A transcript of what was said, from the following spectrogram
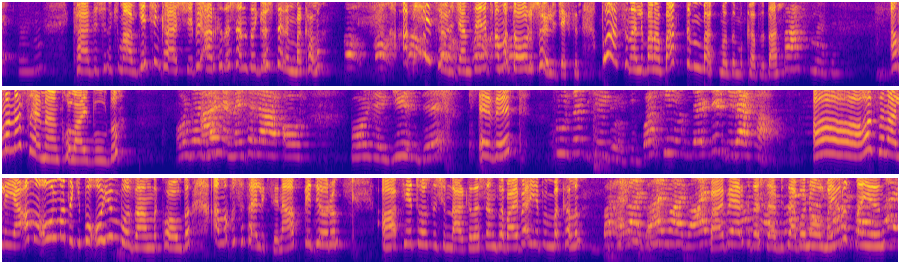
Hı. Kardeşininki mavi. Geçin karşıya bir arkadaşlarınıza gösterin bakalım. Aa, bir şey söyleyeceğim Zeynep ama doğru söyleyeceksin. Bu Hasan Ali bana baktı mı bakmadı mı kapıdan? Bakmadı. Ama nasıl hemen kolay buldu? Orada Anne mesela o böyle girdi. Evet. Burada bir şey gördü. Bakayım dedi direkt aldı. Aa Hasan Ali ya ama olmadı ki bu oyun bozanlık oldu. Ama bu seferlik seni affediyorum. Afiyet olsun şimdi arkadaşlarınıza bay bay yapın bakalım. Bay bay arkadaşlar bize abone olmayı unutmayın.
